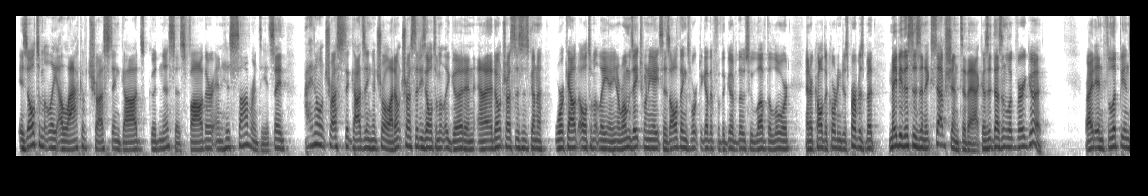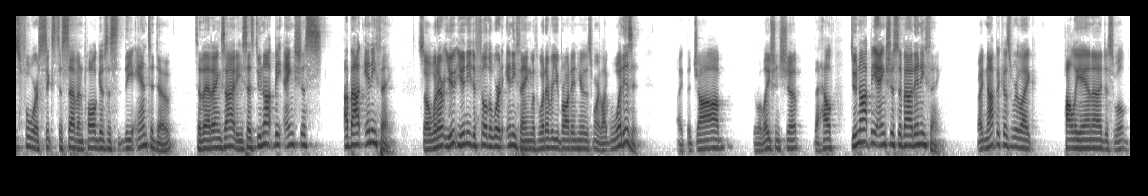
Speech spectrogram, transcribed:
is ultimately a lack of trust in God's goodness as Father and His sovereignty. It's saying, I don't trust that God's in control. I don't trust that He's ultimately good, and, and I don't trust this is going to work out ultimately. And you know, Romans eight twenty eight says, "All things work together for the good of those who love the Lord and are called according to His purpose." But maybe this is an exception to that because it doesn't look very good, right? In Philippians four six to seven, Paul gives us the antidote to that anxiety. He says, "Do not be anxious about anything." So whatever you, you need to fill the word anything with whatever you brought in here this morning. Like, what is it? Like the job, the relationship, the health. Do not be anxious about anything. Right? Not because we're like Pollyanna, just well,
